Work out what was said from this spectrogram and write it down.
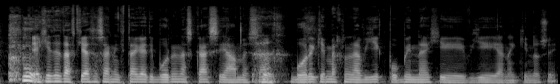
έχετε τα αυτιά σας ανοιχτά γιατί μπορεί να σκάσει άμεσα. μπορεί και μέχρι να βγει η εκπομπή να έχει βγει η ανακοίνωση.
